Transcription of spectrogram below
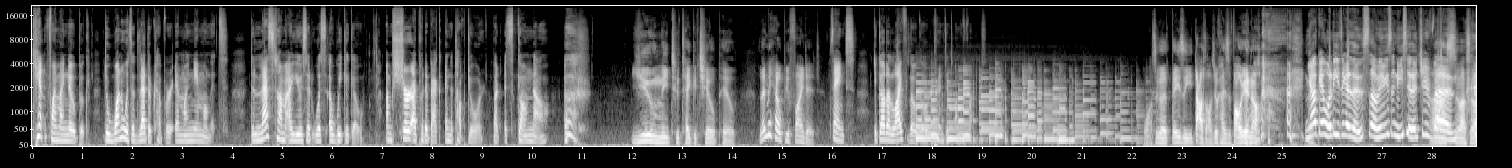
can't find my notebook, the one with the leather cover and my name on it. The last time I used it was a week ago. I'm sure I put it back in the top drawer, but it's gone now. Ugh. You need to take a chill pill. Let me help you find it. Thanks. It got a life logo printed on the front. 哇，这个 Daisy 一大早就开始抱怨了、你要给我立这个人设，明明是你写的剧 啊，本。是吗？是吗？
